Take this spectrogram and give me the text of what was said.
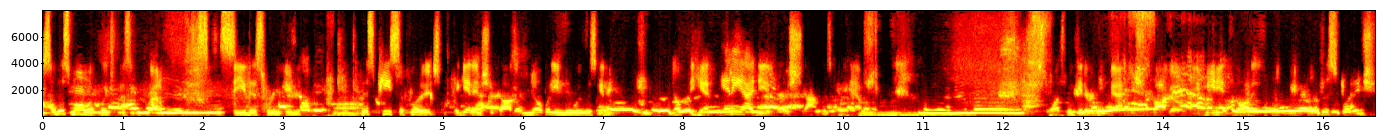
So this moment, which was incredible, to see this reunion, this piece of footage, again in Chicago, nobody knew it was going to happen. Nobody had any idea that this shot was going to happen. So once we get everything back to Chicago, the immediate thought is, do we hold this footage?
